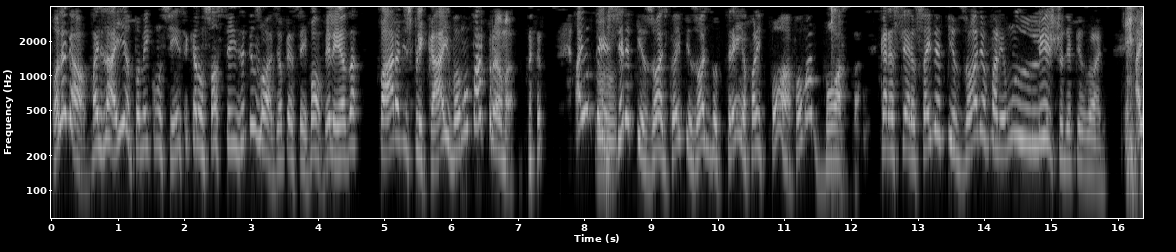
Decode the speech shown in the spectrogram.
Pô, legal. Mas aí eu tomei consciência que eram só seis episódios. Eu pensei, bom, beleza, para de explicar e vamos pra trama. Aí o terceiro episódio, que é o episódio do trem, eu falei, porra, foi uma bosta. Cara, sério, eu saí do episódio eu falei, um lixo de episódio. Aí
